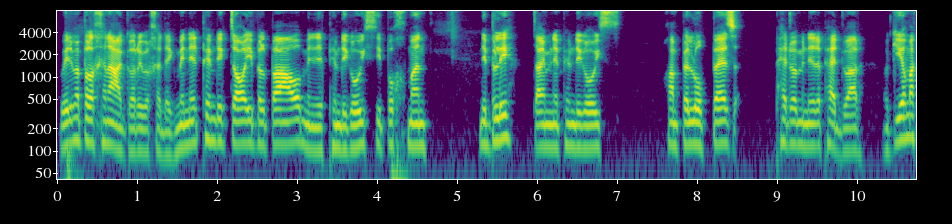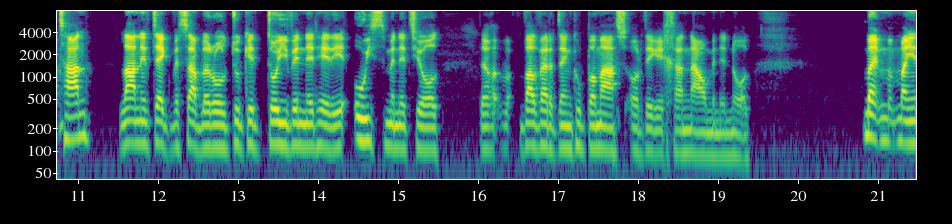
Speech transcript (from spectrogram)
Wedyn mae Bylch yn agor i'w ychydig. Munud 52 i Bilbao, munud 58 i Bwchman. Nibli, 2 munud 58. Juanpe Lopez, 4 munud y 4. O Gio Matan, lan i'r degfed safle ar ôl dwgyd 2 funud heddi, 8 munud tu ôl. Falferde'n cwmpo mas o'r deg eicha 9 munud nôl. Mae'n mae, mae,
